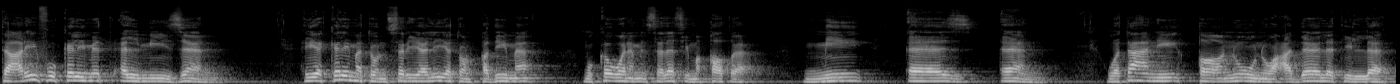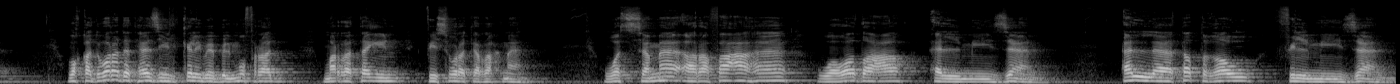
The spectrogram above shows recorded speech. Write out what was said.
تعريف كلمة الميزان. هي كلمة سريالية قديمة مكونة من ثلاث مقاطع مي آز آن وتعني قانون عدالة الله. وقد وردت هذه الكلمة بالمفرد مرتين في سورة الرحمن. والسماء رفعها ووضع الميزان. ألا تطغوا في الميزان.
